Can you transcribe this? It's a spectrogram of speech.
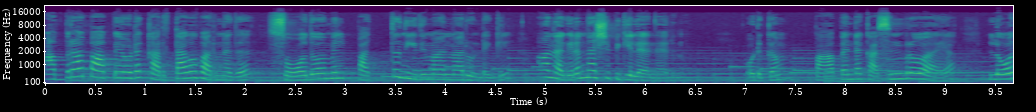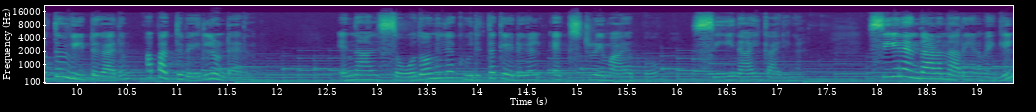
അബ്ര പാപ്പയോട് കർത്താവ് പറഞ്ഞത് സോതോമിൽ പത്ത് നീതിമാന്മാരുണ്ടെങ്കിൽ ആ നഗരം നശിപ്പിക്കില്ല എന്നായിരുന്നു. ഒടുക്കം പാപ്പന്റെ കസിൻ ബ്രോ ആയ ലോത്തും വീട്ടുകാരും ആ പത്ത് പേരിൽ ഉണ്ടായിരുന്നു. എന്നാൽ സോതോമിലെ കുരുത്തക്കേടുകൾ എക്സ്ട്രീം ആയപ്പോ സീനായി കാര്യങ്ങൾ. സീൻ എന്താണെന്ന് അറിയണമെങ്കിൽ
